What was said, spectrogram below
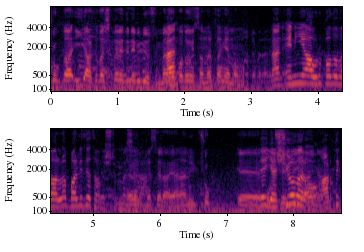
çok daha iyi arkadaşlıklar edinebiliyorsun. Ben, Ben- Avrupa'da o insanları tanıyamam muhtemelen. yani. Ben en iyi Avrupalılarla Bali'de tanıştım mesela. Evet mesela yani hani çok e, Bir de o yaşıyorlar çevreyi- o aynen. artık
